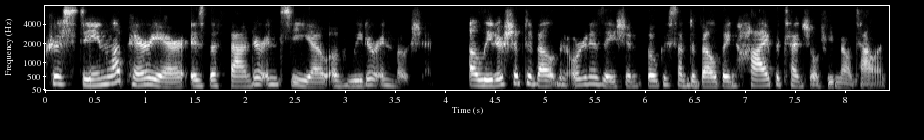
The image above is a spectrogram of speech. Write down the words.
Christine LaPerriere is the founder and CEO of Leader in Motion a leadership development organization focused on developing high potential female talent.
